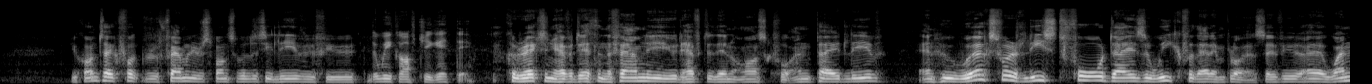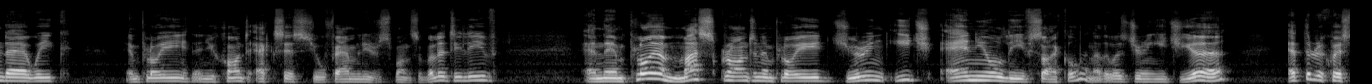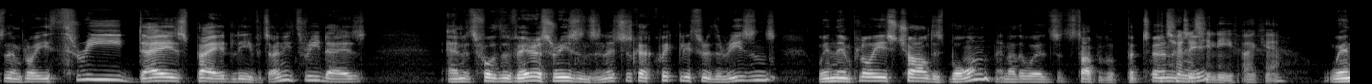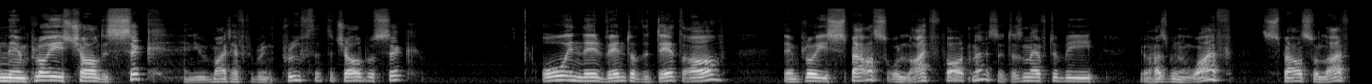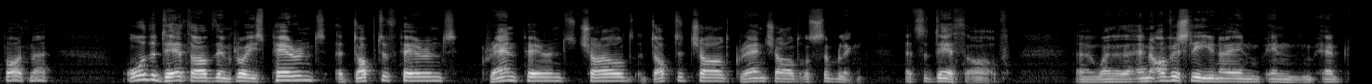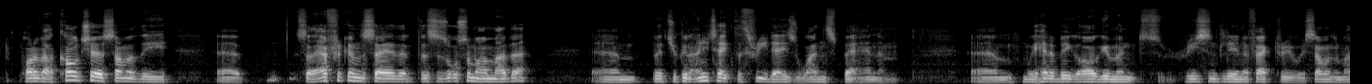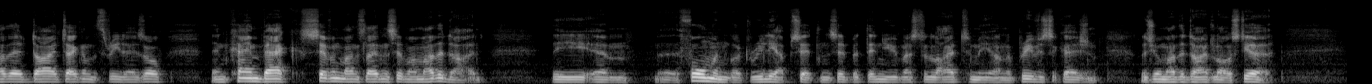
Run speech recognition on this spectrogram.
You can't take family responsibility leave if you. The week after you get there. Correct, and you have a death in the family, you'd have to then ask for unpaid leave. And who works for at least four days a week for that employer. So if you're a uh, one day a week employee, then you can't access your family responsibility leave and the employer must grant an employee during each annual leave cycle, in other words, during each year, at the request of the employee, three days paid leave. It's only three days, and it's for the various reasons. And let's just go quickly through the reasons. When the employee's child is born, in other words, it's type of a paternity. Paternity leave, okay. When the employee's child is sick, and you might have to bring proof that the child was sick, or in the event of the death of the employee's spouse or life partner, so it doesn't have to be your husband and wife, spouse or life partner, or the death of the employee's parent, adoptive parent, grandparent, child, adopted child, grandchild, or sibling. That's the death of uh, one of the, and obviously, you know, in, in, in part of our culture, some of the uh, South Africans say that this is also my mother, um, but you can only take the three days once per annum. Um, we had a big argument recently in a factory where someone's mother had died, taken the three days off, then came back seven months later and said, My mother died. The um, foreman got really upset and said, But then you must have lied to me on a previous occasion because your mother died last year.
